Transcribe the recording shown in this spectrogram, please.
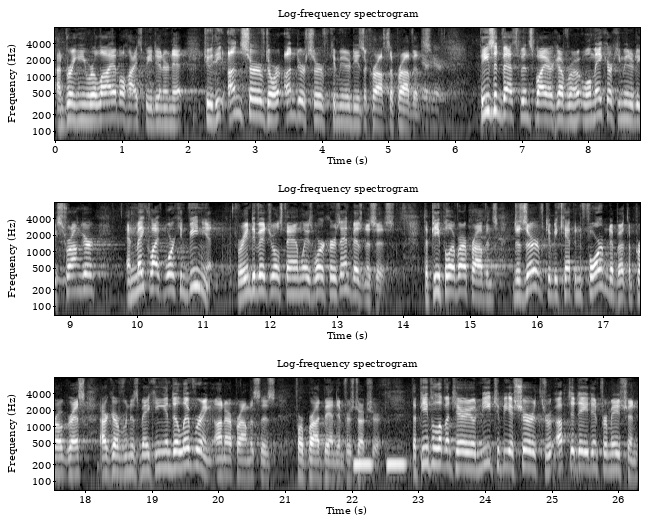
on bringing reliable high-speed internet to the unserved or underserved communities across the province. Hear, hear. These investments by our government will make our communities stronger and make life more convenient for individuals, families, workers and businesses. The people of our province deserve to be kept informed about the progress our government is making in delivering on our promises for broadband infrastructure. The people of Ontario need to be assured through up-to-date information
